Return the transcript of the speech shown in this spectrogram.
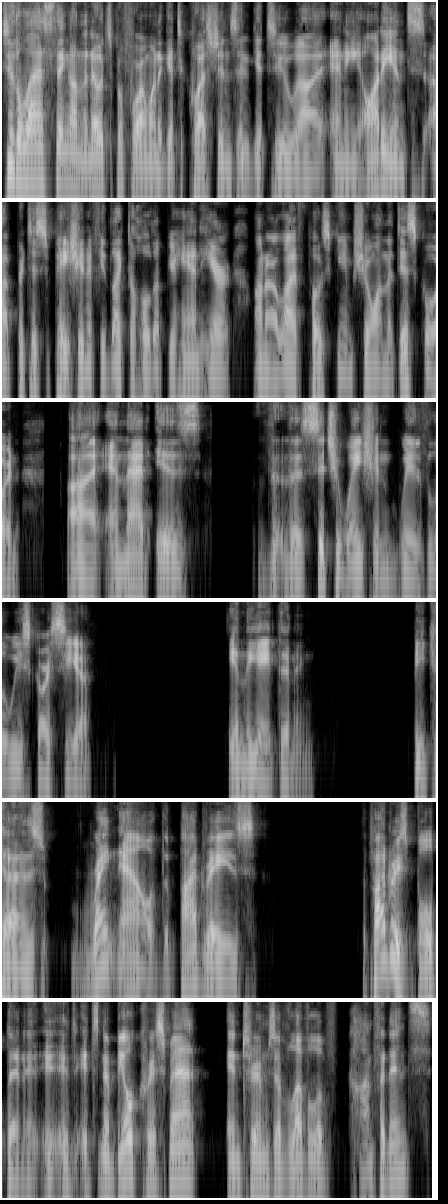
to the last thing on the notes before I want to get to questions and get to uh, any audience uh, participation. If you'd like to hold up your hand here on our live post game show on the Discord, uh, and that is the, the situation with Luis Garcia in the eighth inning, because right now the Padres, the Padres bullpen, it, it, it's Nabil Crismatt in terms of level of confidence,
